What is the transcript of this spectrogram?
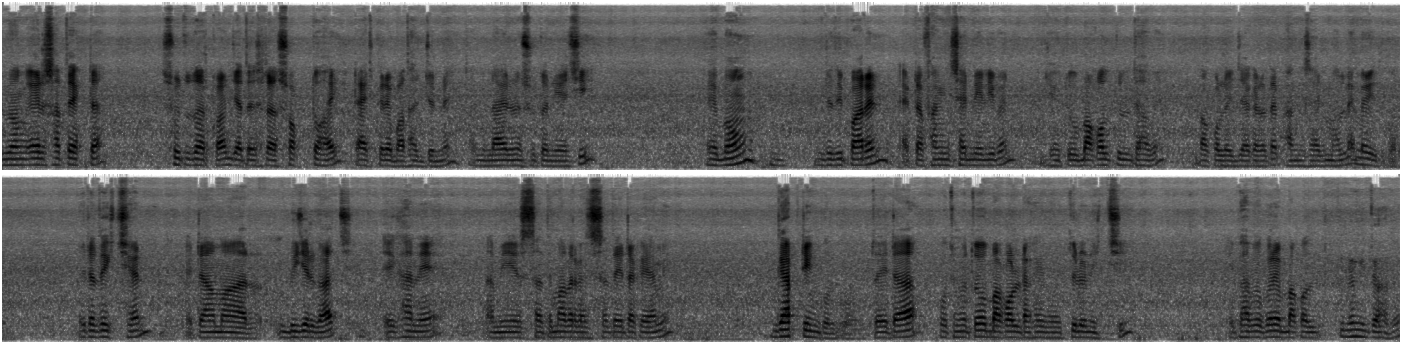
এবং এর সাথে একটা সুতো দরকার যাতে সেটা শক্ত হয়, টাইট করে বাঁধার জন্য। আমি লাইলনের সুতো নিয়েছি এবং যদি পারেন একটা ফাঙ্গিসাইড নিয়ে নেবেন, যেহেতু বাকল তুলতে হবে, বাকলের জায়গাটাতে ফাঙ্গিসাইড মারলে মেরে দিতে পারবে এটা দেখছেন, এটা আমার বীজের গাছ। এখানে আমি এর সাথে, মাদার গাছের সাথে এটাকে আমি গ্যাপটিং করব। তো এটা প্রথমে তো বাকলটাকে এভাবে তুলে নিচ্ছি। এভাবে করে বাকল তুলে নিতে হবে।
